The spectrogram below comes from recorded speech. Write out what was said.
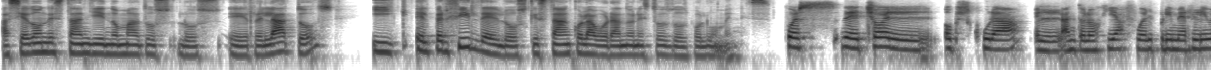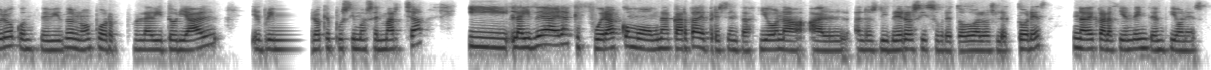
hacia dónde están yendo más los, eh, relatos y el perfil de los que están colaborando en estos dos volúmenes. Pues de hecho el Obscura, la antología, fue el primer libro concebido ¿no? por, la editorial, el primero que pusimos en marcha. Y la idea era que fuera como una carta de presentación a, los libreros y sobre todo a los lectores, una declaración de intenciones.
